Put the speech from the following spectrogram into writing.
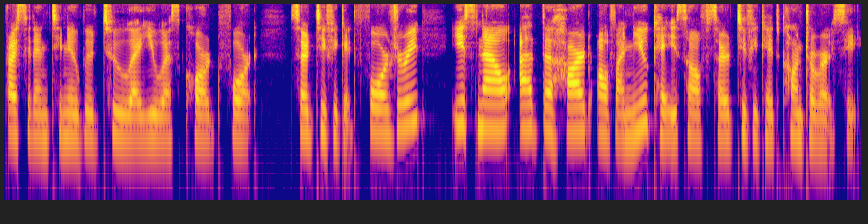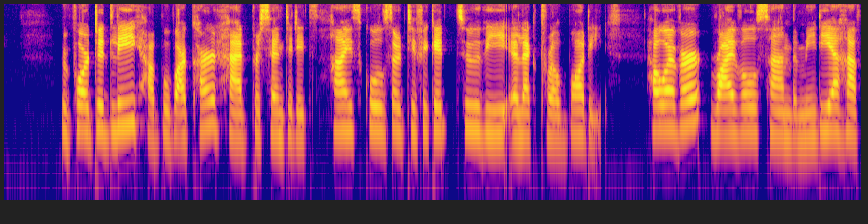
President Tinubu to a US court for certificate forgery, is now at the heart of a new case of certificate controversy. Reportedly, Abubakar had presented its high school certificate to the electoral body. However, rivals and the media have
